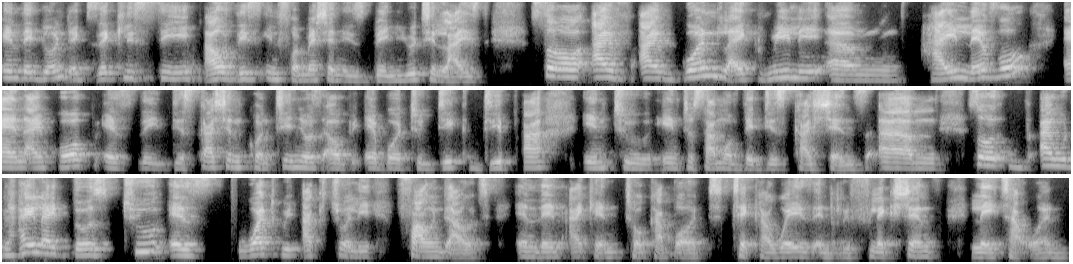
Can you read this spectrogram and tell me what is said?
and they don't exactly see how this information is being utilized. So I've, I've gone like really um, high level. And I hope as the discussion continues, I'll be able to dig deeper into, into some of the discussions. Um, so I would highlight those two as what we actually found out. And then I can talk about takeaways and reflections later on,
